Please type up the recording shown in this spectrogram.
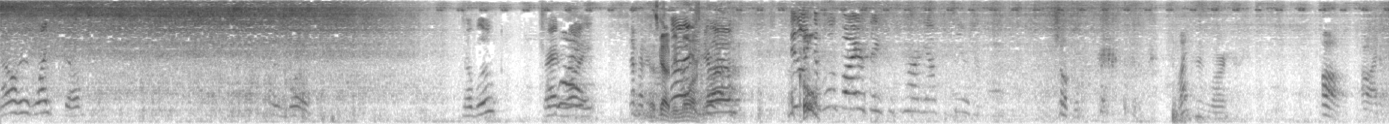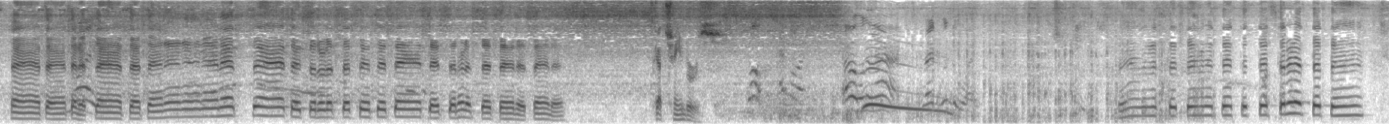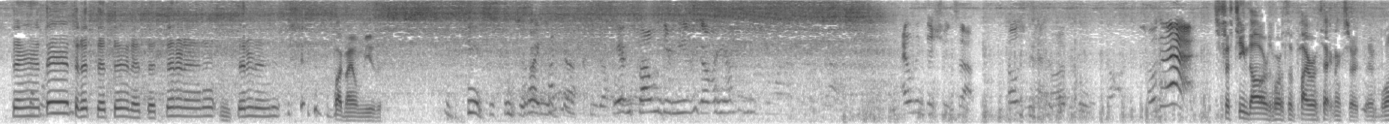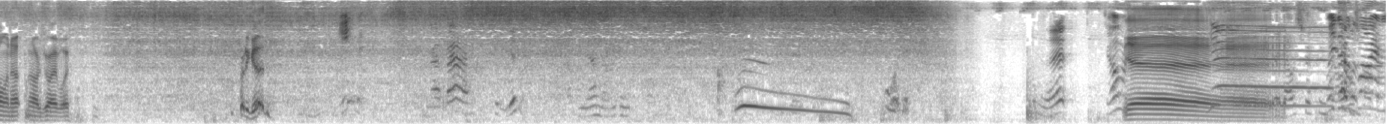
No, here's white still. Where's blue? No blue? Red, white. There's got to be more. Blue. It's Cool. like the blue fire thing from Smart Galaxy or something. What? Lord. Oh, oh, I know. It's got chambers. Whoa, I thought. Oh, look By my own music. He's just enjoying himself. You having fun with your music over here? I don't think this shoots up. Told you that. Look at that. It's fifteen dollars worth of pyrotechnics right there blowing up in our driveway. Pretty good. Easy. Not bad. Pretty good. Yeah, and everything. Look at that. It's over. Yeah.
